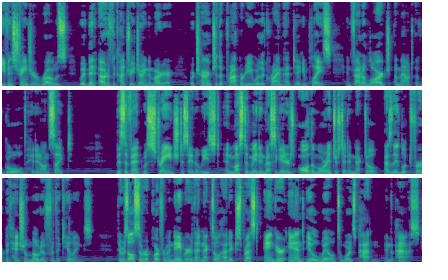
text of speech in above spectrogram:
Even stranger, Rose, who had been out of the country during the murder, returned to the property where the crime had taken place and found a large amount of gold hidden on site. This event was strange to say the least, and must have made investigators all the more interested in Knechtel as they looked for a potential motive for the killings. There was also a report from a neighbor that Knechtel had expressed anger and ill will towards Patton in the past.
